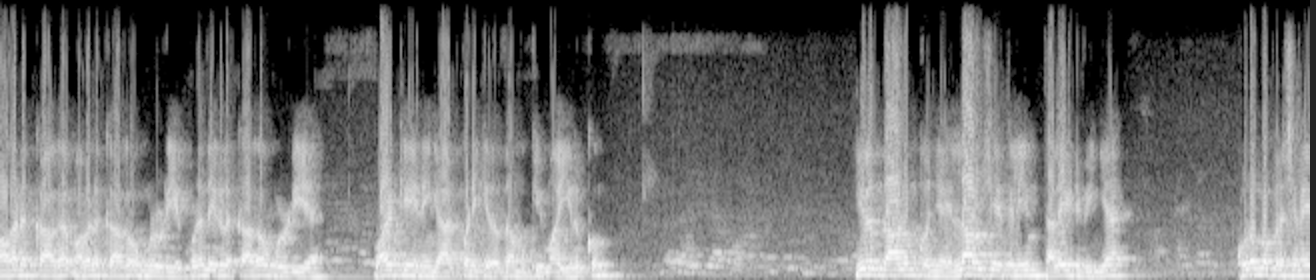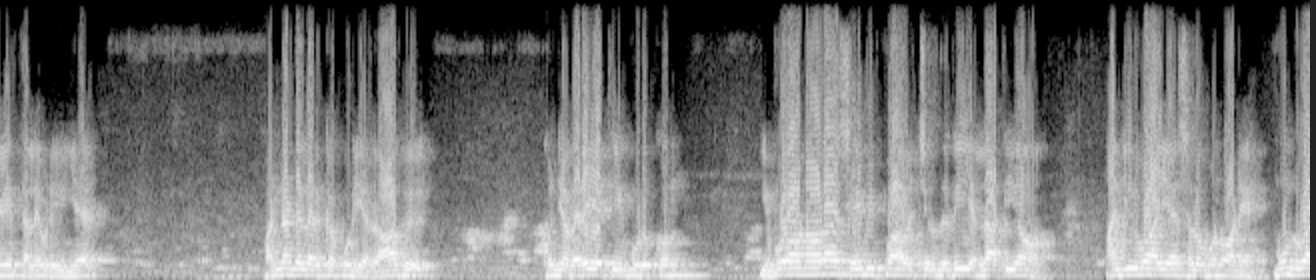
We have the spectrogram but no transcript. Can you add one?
மகனுக்காக மகளுக்காக உங்களுடைய குழந்தைகளுக்காக உங்களுடைய வாழ்க்கையை நீங்கள் அர்ப்பணிக்கிறது தான் முக்கியமாக இருக்கும். இருந்தாலும் கொஞ்சம் எல்லா விஷயத்திலையும் தலையிடுவீங்க. குடும்ப பிரச்சனையிலையும் தலையிடுவீங்க. பன்னெண்டில் இருக்கக்கூடிய ராகு கொஞ்சம் விரயத்தையும் கொடுக்கும். இவ்வளோ நாளாக சேமிப்பாக வச்சுருந்தது எல்லாத்தையும் அஞ்சு ரூபா ஏன் செலவு பண்ணுவானே? மூணு ரூபா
